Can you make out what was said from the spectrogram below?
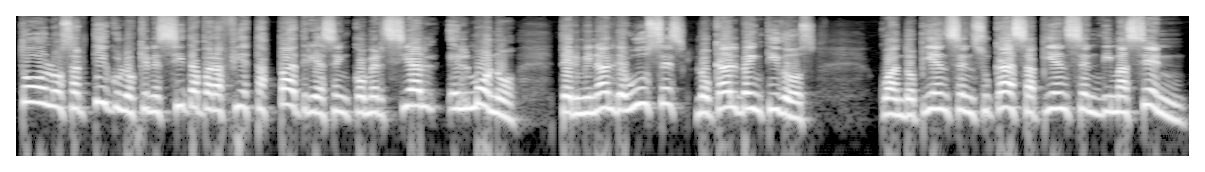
Todos los artículos que necesita para fiestas patrias en Comercial El Mono, Terminal de Buses, local 22. Cuando piense en su casa, piense en Dimacén.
